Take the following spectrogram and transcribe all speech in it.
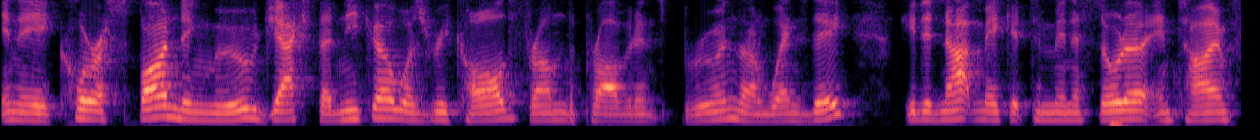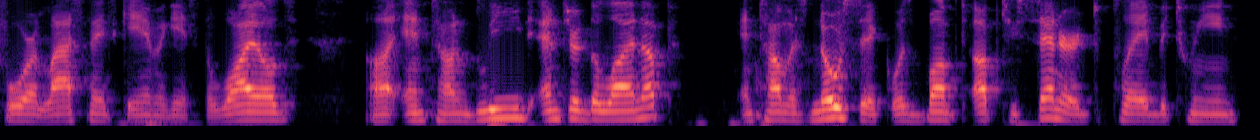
in a corresponding move, Jack Studnicka was recalled from the Providence Bruins on Wednesday. He did not make it to Minnesota in time for last night's game against the Wild. Uh, Anton Blidh entered the lineup, and Thomas Nosek was bumped up to center to play between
